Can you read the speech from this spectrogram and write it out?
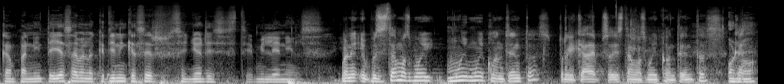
Campanita, ya saben lo que tienen que hacer, señores este, millennials. Bueno, y pues estamos muy, muy, muy contentos, porque cada episodio estamos muy contentos. ¿O no?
